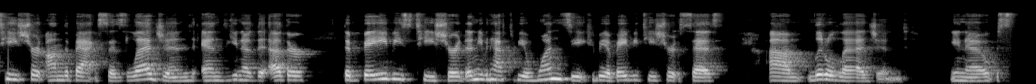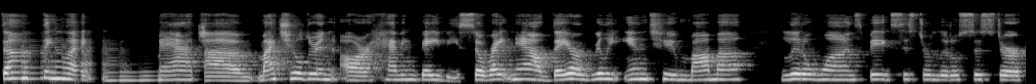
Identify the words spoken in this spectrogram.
t-shirt on the back says legend and you know, the other, the baby's t-shirt doesn't even have to be a onesie. It could be a baby t-shirt says um, little legend, you know, something like match. Um, my children are having babies. So right now they are really into mama, little ones, big sister, little sister.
